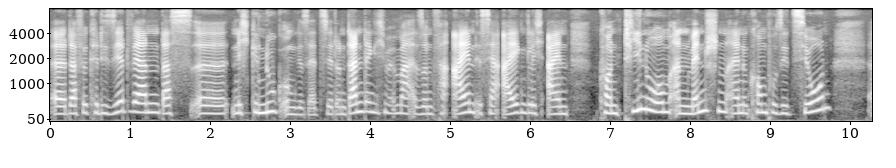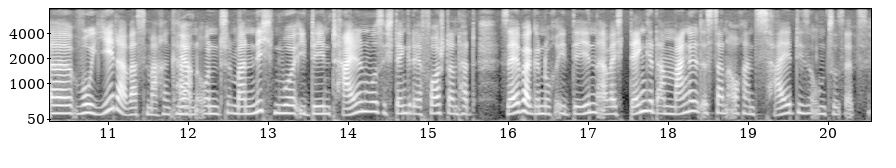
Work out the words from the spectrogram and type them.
Äh, dafür kritisiert werden, dass äh, nicht genug umgesetzt wird. Und dann denke ich mir immer, also ein Verein ist ja eigentlich ein Kontinuum an Menschen, eine Komposition, äh, wo jeder was machen kann und man nicht nur Ideen teilen muss. Ich denke, der Vorstand hat selber genug Ideen, aber ich denke, da mangelt es dann auch an Zeit, diese umzusetzen.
